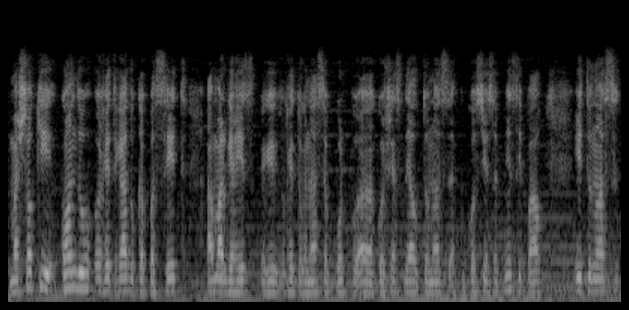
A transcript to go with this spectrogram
mas só que quando retirado o capacete, a Margaret retornasse ao corpo, a consciência dela tornasse a consciência principal e tornasse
